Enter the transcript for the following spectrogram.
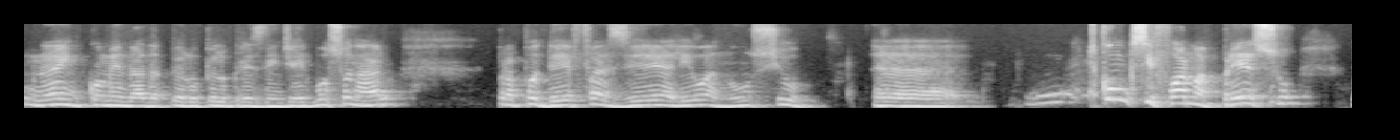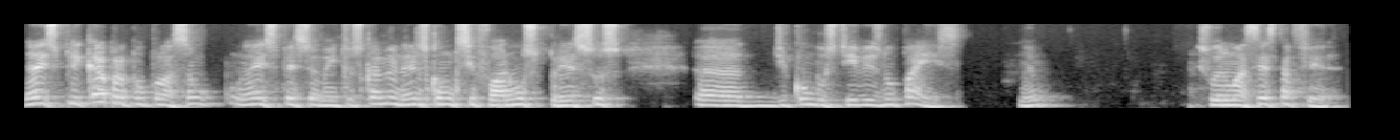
né, encomendada pelo, pelo presidente Jair Bolsonaro para poder fazer ali o anúncio de como que se forma preço, né, explicar para a população, né, especialmente os caminhoneiros, como que se formam os preços uh, de combustíveis no país. Né? Isso foi numa sexta-feira.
